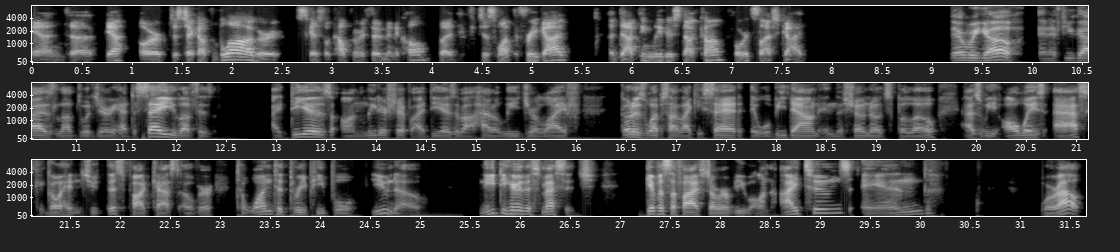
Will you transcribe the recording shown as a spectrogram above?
And uh, yeah, or just check out the blog or schedule a complimentary 30 minute call. But if you just want the free guide, adaptingleaders.com forward slash guide. There we go. And if you guys loved what Jerry had to say, you loved his ideas on leadership, ideas about how to lead your life, go to his website. Like he said, it will be down in the show notes below. As we always ask, go ahead and shoot this podcast over to one to three people you know need to hear this message. Give us a five star review on iTunes, and we're out.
